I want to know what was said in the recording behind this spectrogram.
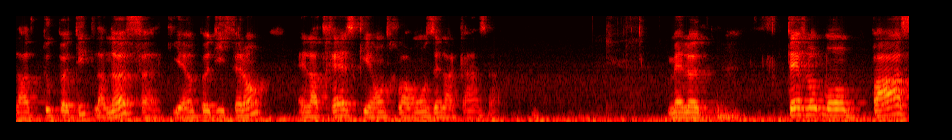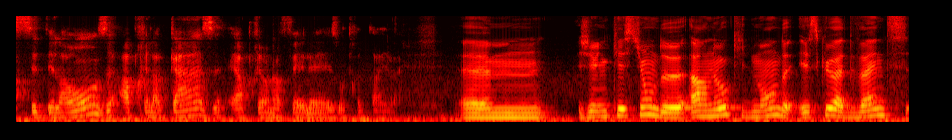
la toute petite, la 9, qui est un peu différent, et la 13 qui est entre la 11 et la 15. Mais le développement passe, c'était la 11, après la 15, et après on a fait les autres tailles. Euh, j'ai une question de Arnaud qui demande est-ce que Advance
